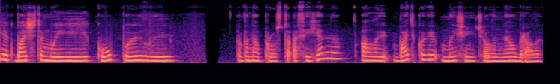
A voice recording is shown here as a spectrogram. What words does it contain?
як бачите, ми її купили. Вона просто офігенна, але батькові ми ще нічого не обрали.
